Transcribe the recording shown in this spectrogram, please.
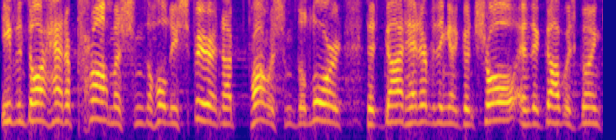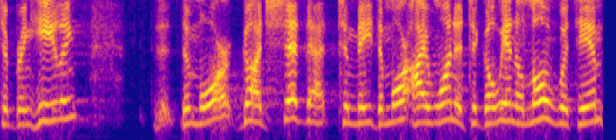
even though I had a promise from the Holy Spirit and I promised from the Lord that God had everything in control and that God was going to bring healing. The, the more God said that to me, the more I wanted to go in alone with Him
